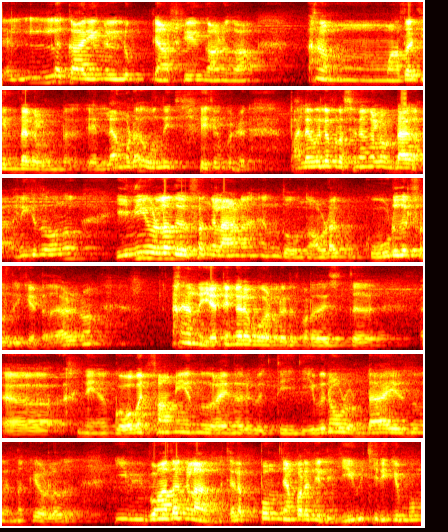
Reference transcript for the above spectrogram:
എല്ലാ കാര്യങ്ങളിലും രാഷ്ട്രീയം കാണുക മതചിന്തകളുണ്ട്. എല്ലാം കൂടെ ഒന്നിച്ച് ചേരുമ്പോൾ പല പല പ്രശ്നങ്ങളുണ്ടാകാം എനിക്ക് തോന്നുന്നു ഇനിയുള്ള ദിവസങ്ങളാണ് എന്ന് തോന്നുന്നു. അവിടെ കൂടുതൽ ശ്രദ്ധിക്കേണ്ടത്. കാരണം നെയ്യാറ്റിൻകര പോലുള്ളൊരു പ്രദേശത്ത് ഗോപൻ സ്വാമി എന്ന് പറയുന്ന ഒരു വ്യക്തി ജീവനോടുണ്ടായിരുന്നു എന്നൊക്കെയുള്ളത് ഈ വിവാദങ്ങളാകുമ്പോൾ ചിലപ്പം ഞാൻ പറഞ്ഞില്ലേ ജീവിച്ചിരിക്കുമ്പം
